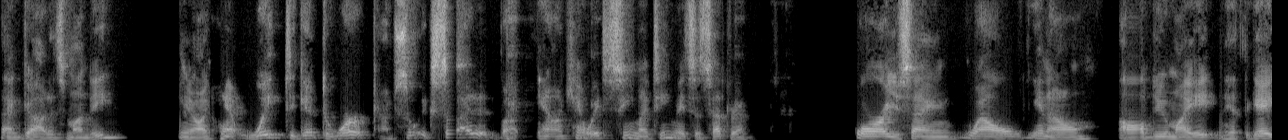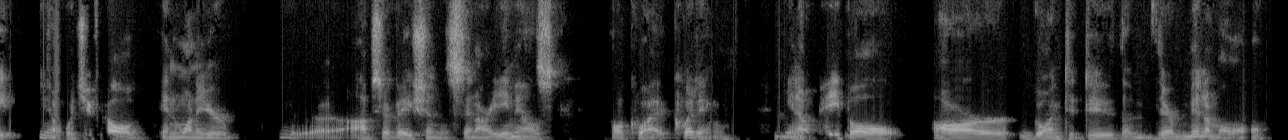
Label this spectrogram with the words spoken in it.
thank God it's Monday? you know, I can't wait to get to work. I'm so excited, but you know, I can't wait to see my teammates, etc. Or are you saying, well, you know, I'll do my eight and hit the gate, you know, what you've called in one of your uh, observations in our emails called quiet quitting. Mm-hmm. You know, people are going to do the their minimal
